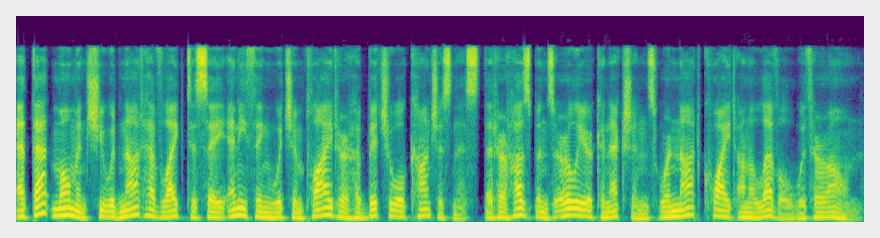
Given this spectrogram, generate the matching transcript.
At that moment she would not have liked to say anything which implied her habitual consciousness that her husband's earlier connections were not quite on a level with her own.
